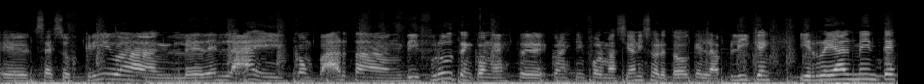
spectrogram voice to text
eh, se suscriban, le den like, compartan, disfruten con, este, con esta información y sobre todo que la apliquen y realmente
